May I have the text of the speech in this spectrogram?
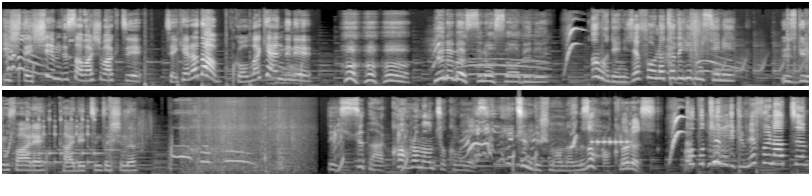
İşte şimdi savaş vakti. Teker adam, kolla kendini. Ha ha ha. Yenemezsin asla beni. Ama denize fırlatabilirim seni. Üzgünüm fare, kaybettin taşını. Biz süper kahraman takımıyız. Tüm düşmanlarımızı haklarız. Topu tüm gücümle fırlattım.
